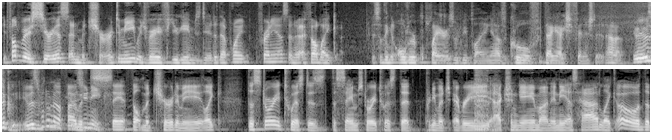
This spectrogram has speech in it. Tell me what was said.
it felt very serious and mature to me, which very few games did at that point for NES, and I felt like something older players would be playing, and I was cool that I actually finished it. I don't know. It, was a, it was I don't know if I would unique. say it felt mature to me. Like the story twist is the same story twist that pretty much every action game on NES had. Like, oh, the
